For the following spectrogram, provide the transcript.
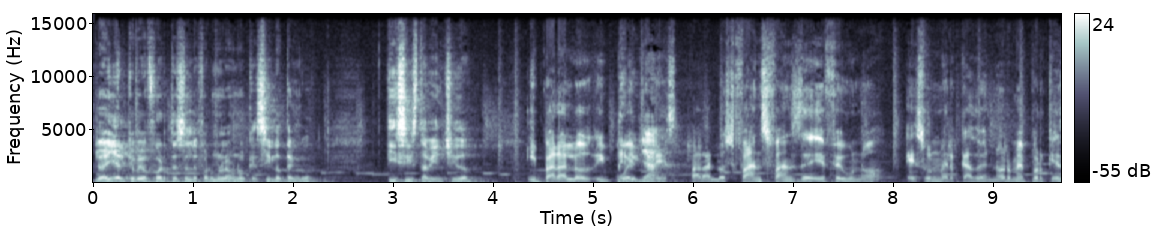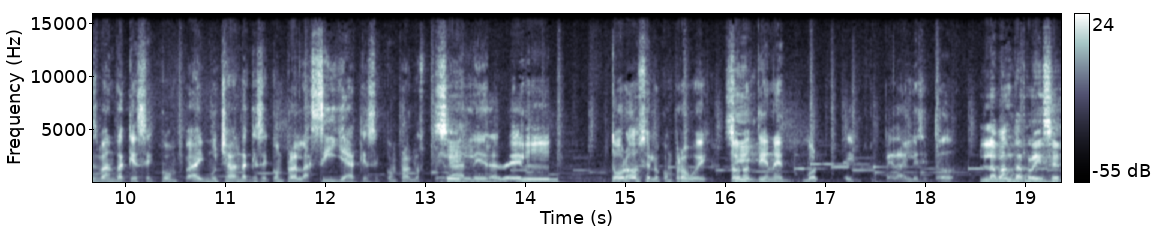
Yo ahí el que veo fuerte es el de Fórmula 1, que sí lo tengo. Y sí está bien chido. Y para los, y para los fans, fans de F1, es un mercado enorme porque es banda que se compra, hay mucha banda que se compra la silla, que se compra los pedales, el Toro se lo compró, güey. Toro tiene pedales y todo. La banda Racer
